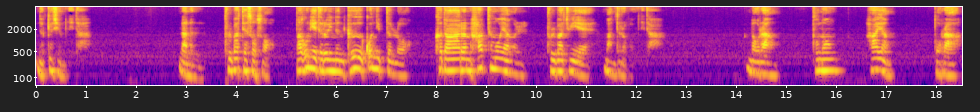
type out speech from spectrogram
느껴집니다. 나는 풀밭에 서서 바구니에 들어있는 그 꽃잎들로 커다란 하트 모양을 풀밭 위에 만들어 봅니다. 노랑, 분홍, 하양, 보라,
